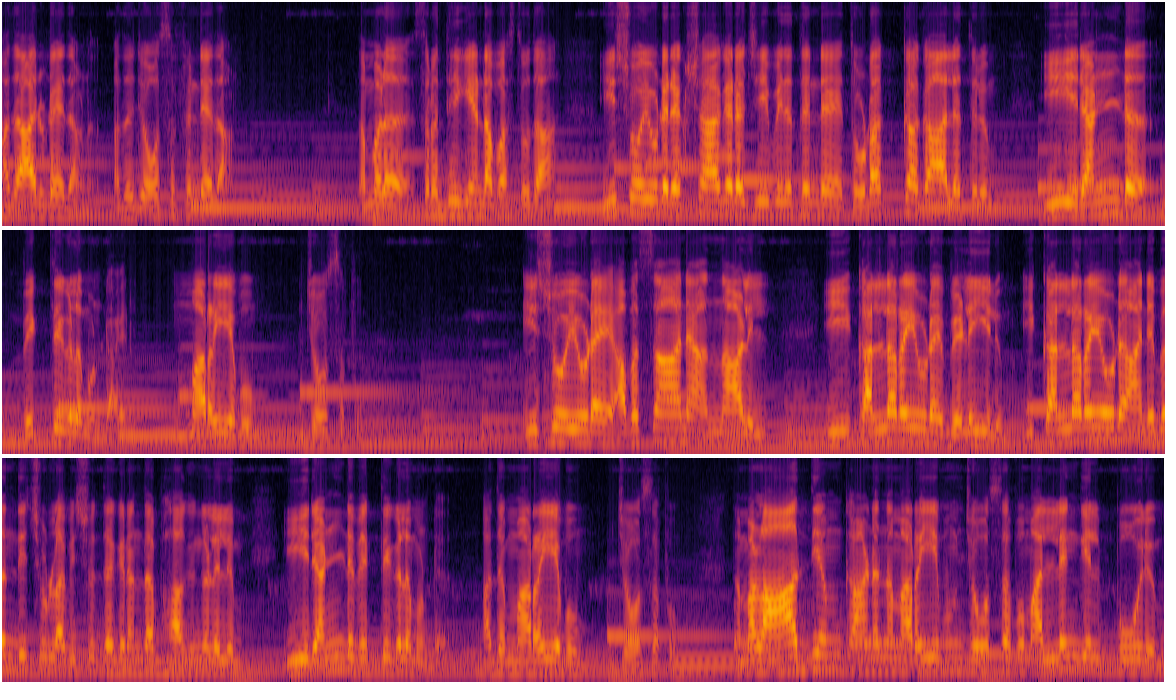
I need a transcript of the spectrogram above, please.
അത് ആരുടേതാണ്? അത് ജോസഫിന്റെതാണ്. നമ്മൾ ശ്രദ്ധിക്കേണ്ട വസ്തുത ഈശോയുടെ രക്ഷാകര ജീവിതത്തിന്റെ തുടക്കകാലത്തിലും ഈ രണ്ട് വ്യക്തികളും ഉണ്ടായിരുന്നു മറിയവും ജോസഫും. ഈശോയുടെ അവസാന നാളിൽ ഈ കല്ലറയുടെ വെളിയിലും ഈ കല്ലറയോട് അനുബന്ധിച്ചുള്ള വിശുദ്ധ ഗ്രന്ഥ ഭാഗങ്ങളിലും ഈ രണ്ട് വ്യക്തികളുമുണ്ട്. അത് മറിയവും ജോസഫും. നമ്മൾ ആദ്യം കാണുന്ന മറിയവും ജോസഫും അല്ലെങ്കിൽ പോലും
